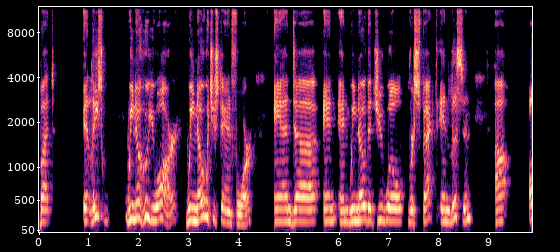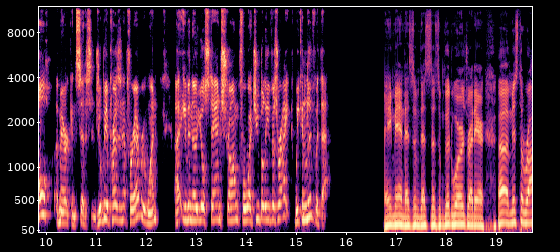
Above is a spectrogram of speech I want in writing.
but at least we know who you are. We know what you stand for. And, uh, and, and we know that you will respect and listen uh, all American citizens. You'll be a president for everyone, uh, even though you'll stand strong for what you believe is right. We can live with that. Amen. That's some, that's, that's some good words right there. Uh, Mr. Rob.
